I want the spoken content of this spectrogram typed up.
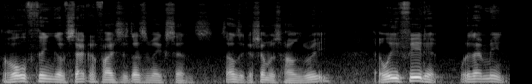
The whole thing of sacrifices doesn't make sense. It sounds like Hashem is hungry, and we feed him. What does that mean?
